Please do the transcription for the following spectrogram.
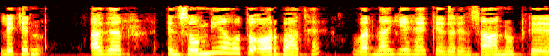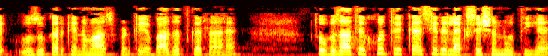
لیکن اگر انسومنیا ہو تو اور بات ہے، ورنہ یہ ہے کہ اگر انسان اٹھ کے وزو کر کے، نماز پڑھ کے عبادت کر رہا ہے، تو بذات خود ایک ایسی ریلیکسیشن ہوتی ہے،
